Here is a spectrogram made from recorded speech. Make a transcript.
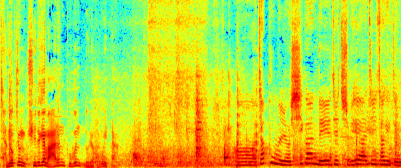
자격증 취득에 많은 부분 노력하고 있다. 어, 작품을요 시간 내에 제출해야지 자격증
